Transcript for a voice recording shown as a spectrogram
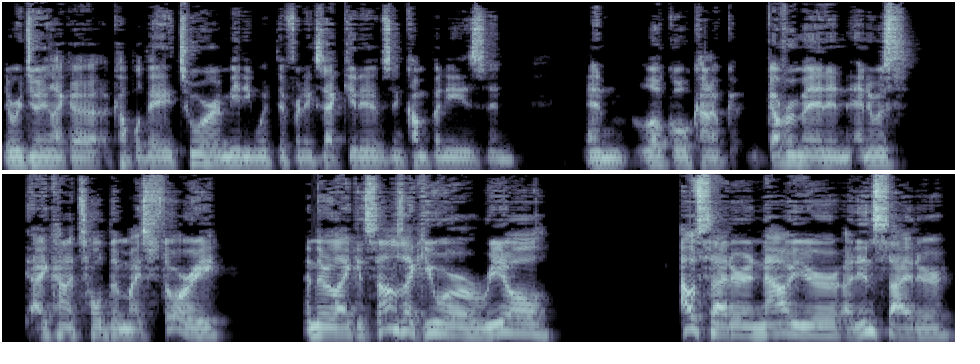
they were doing like a, a couple day tour and meeting with different executives and companies and and local kind of government. And and it was I kind of told them my story, and they're like, "It sounds like you were a real outsider and now you're an insider.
